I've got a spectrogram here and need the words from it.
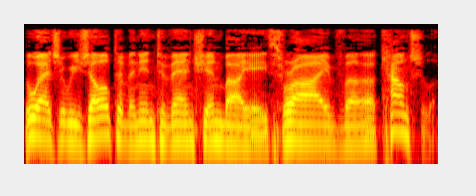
who, as a result of an intervention by a Thrive uh, counselor,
